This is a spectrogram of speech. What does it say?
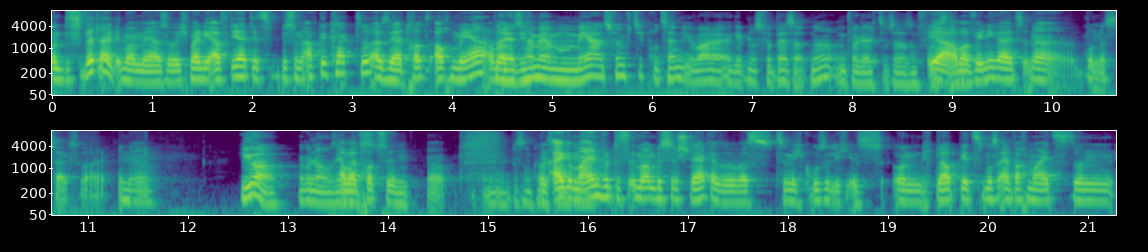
Und es wird halt immer mehr so. Ich meine, die AfD hat jetzt ein bisschen abgekackt so, also ja trotz auch mehr, aber naja, sie haben ja mehr als 50% ihr Wahlergebnis verbessert, ne? Im Vergleich zu 2014. ja, aber weniger als in der Bundestagswahl. In der, Ja, genau. Aber trotzdem, ja. Und allgemein wird es immer ein bisschen stärker, so was ziemlich gruselig ist. Und ich glaube, jetzt muss einfach mal jetzt so ein.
